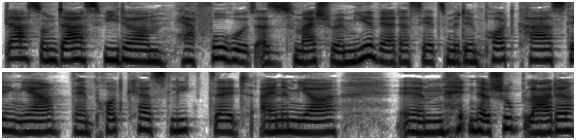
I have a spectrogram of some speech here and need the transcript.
das und das wieder hervorholst. Also zum Beispiel bei mir wäre das jetzt mit dem Podcasting. Ja, dein Podcast liegt seit einem Jahr ähm, in der Schublade.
